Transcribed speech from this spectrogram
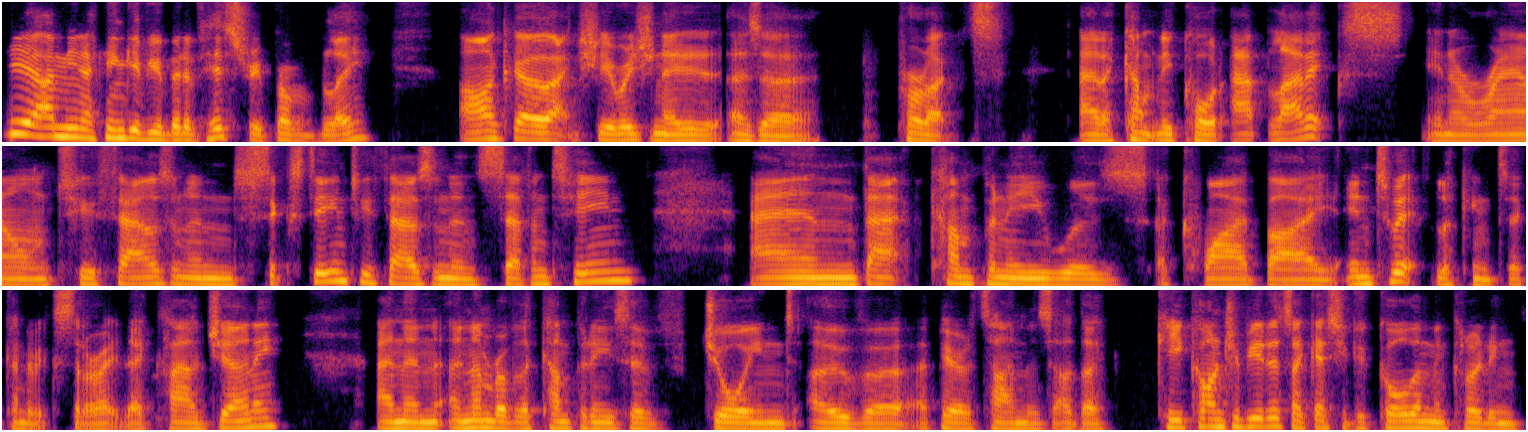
Yeah, I mean, I can give you a bit of history probably. Argo actually originated as a product at a company called Applatix in around 2016, 2017. And that company was acquired by Intuit, looking to kind of accelerate their cloud journey. And then a number of the companies have joined over a period of time as other key contributors, I guess you could call them, including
